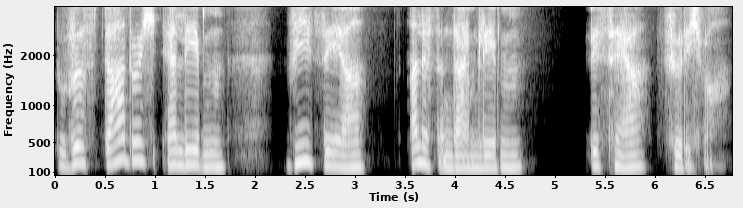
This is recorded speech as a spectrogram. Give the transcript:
Du wirst dadurch erleben, wie sehr alles in deinem Leben bisher für dich war.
